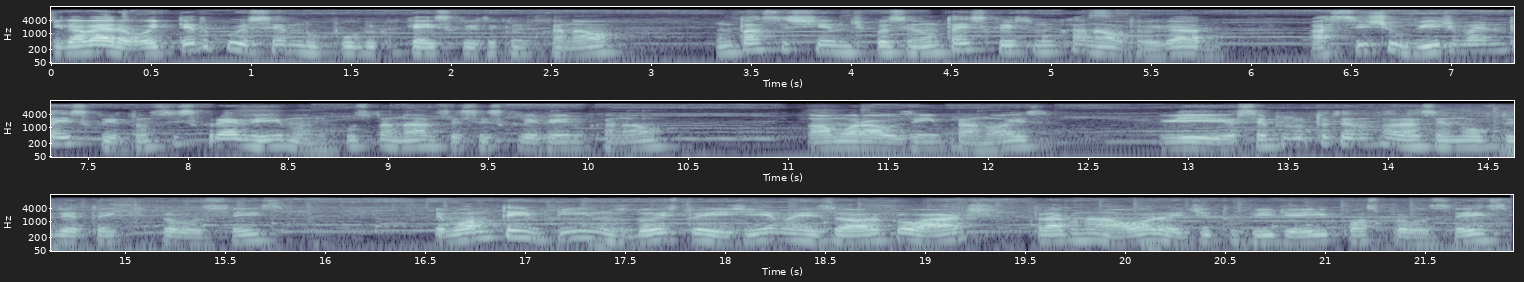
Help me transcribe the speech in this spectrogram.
E galera, 80% do público que é inscrito aqui no canal não tá assistindo, tipo assim, não tá inscrito no canal, tá ligado? Assiste o vídeo, mas não tá inscrito. Então se inscreve aí, mano. Não custa nada você se inscrever aí no canal. Dá uma moralzinha pra nós. E eu sempre tô tentando trazer novo DD aqui pra vocês. Demora um tempinho, uns 2, 3 dias, mas a hora que eu acho, trago na hora, edito o vídeo aí e posto pra vocês.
